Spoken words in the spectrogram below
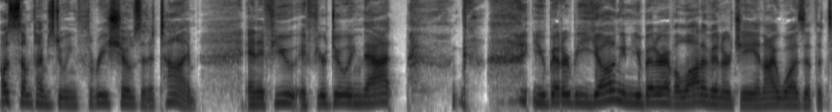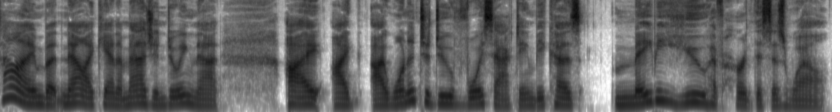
I was sometimes doing three shows at a time. And if you if you're doing that. you better be young and you better have a lot of energy and I was at the time but now I can't imagine doing that I I I wanted to do voice acting because maybe you have heard this as well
